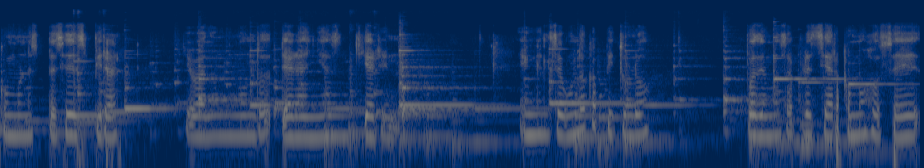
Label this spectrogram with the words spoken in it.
como una especie de espiral, llevando un mundo de arañas y arena. En el segundo capítulo podemos apreciar cómo José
